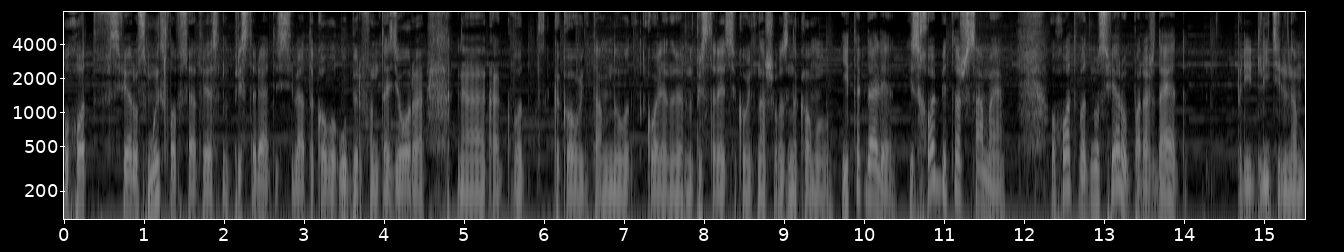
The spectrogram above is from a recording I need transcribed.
Уход в сферу смыслов, соответственно, представляет из себя такого убер-фантазера, э, как вот какого-нибудь там, ну вот Коля, наверное, представляет себе какого-нибудь нашего знакомого и так далее. Из хобби то же самое. Уход в одну сферу порождает при длительном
